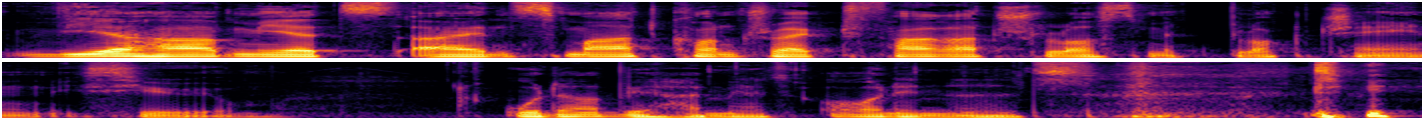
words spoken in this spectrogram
wir haben jetzt ein Smart Contract Fahrradschloss mit Blockchain Ethereum. Oder wir haben jetzt Ordinals.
